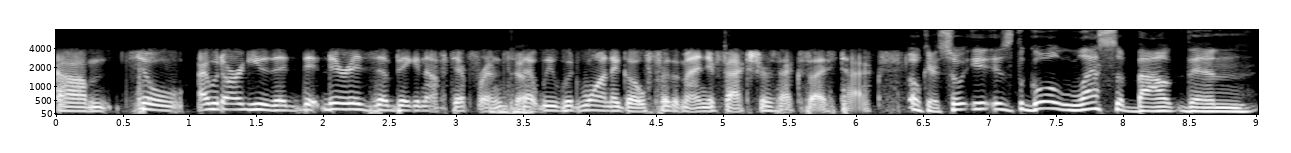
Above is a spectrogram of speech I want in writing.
Um, so I would argue that th- there is a big enough difference okay. that we would want to go for the manufacturer's excise tax. Okay, so is the goal less about then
